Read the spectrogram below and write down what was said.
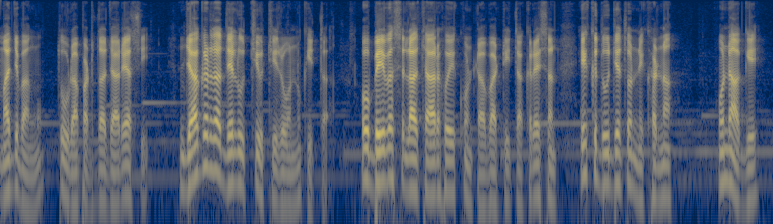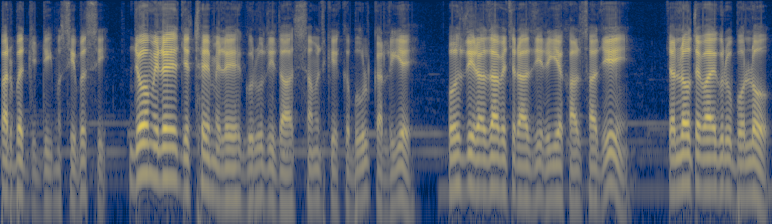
ਮੱਝ ਵਾਂਗੂ ਧੂੜਾ ਪਟਦਾ ਜਾ ਰਿਹਾ ਸੀ। ਜਾਗਰ ਦਾ ਦਿਲ ਉੱਚੀ ਉੱਚੀ ਰੋਣ ਨੂੰ ਕੀਤਾ। ਉਹ ਬੇਵਸ ਲਾਚਾਰ ਹੋਏ ਘੁੰਟਾ ਬਾਟੀ ਤੱਕ ਰਹੇ ਸਨ। ਇੱਕ ਦੂਜੇ ਤੋਂ ਨਿਖੜਨਾ ਉਹਨਾਂ ਅੱਗੇ ਪਰਬਤ ਜਿੱਡੀ ਮੁਸੀਬਤ ਸੀ। ਜੋ ਮਿਲੇ, ਜਿੱਥੇ ਮਿਲੇ, ਗੁਰੂ ਦੀ ਦਾਤ ਸਮਝ ਕੇ ਕਬੂਲ ਕਰ ਲਈਏ। ਉਸ ਦੀ ਰਜ਼ਾ ਵਿੱਚ ਰਾਜ਼ੀ ਰਹੀਏ ਖਾਲਸਾ ਜੀ। ਚੱਲੋ ਤੇ ਵਾਹਿਗੁਰੂ ਬੋਲੋ,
